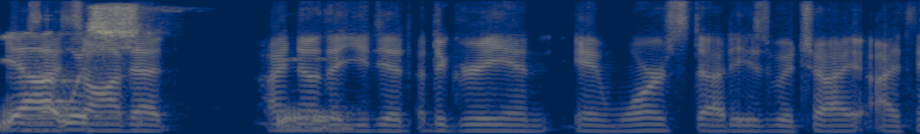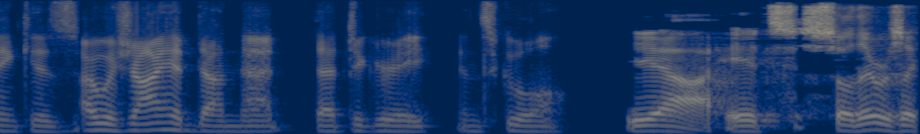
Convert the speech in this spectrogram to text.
Yeah, I was, saw that I know that you did a degree in in war studies, which I I think is I wish I had done that that degree in school. Yeah, it's so there was a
